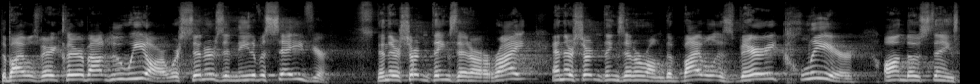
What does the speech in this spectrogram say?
The Bible is very clear about who we are. We're sinners in need of a Savior. Then there are certain things that are right and there are certain things that are wrong. The Bible is very clear on those things.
